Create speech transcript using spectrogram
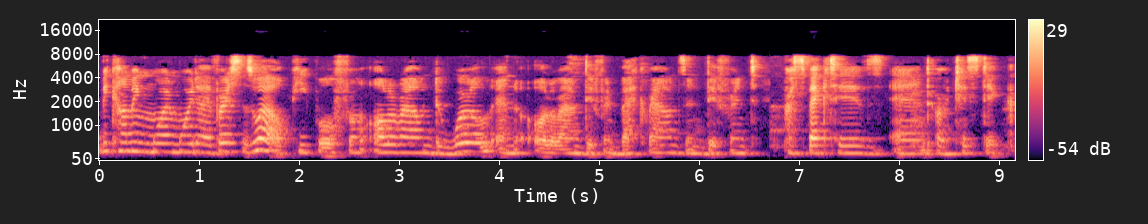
becoming more and more diverse as well. People from all around the world and all around different backgrounds and different perspectives and artistic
